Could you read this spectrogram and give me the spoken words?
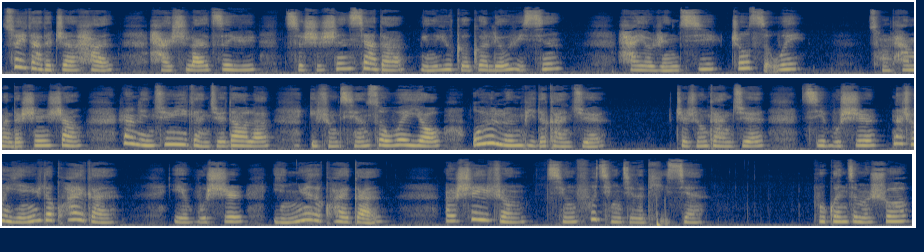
最大的震撼还是来自于此时身下的名誉格格刘雨欣，还有人妻周紫薇。从他们的身上，让林俊逸感觉到了一种前所未有、无与伦比的感觉。这种感觉既不是那种淫欲的快感，也不是淫虐的快感，而是一种。情妇情节的体现。不管怎么说，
